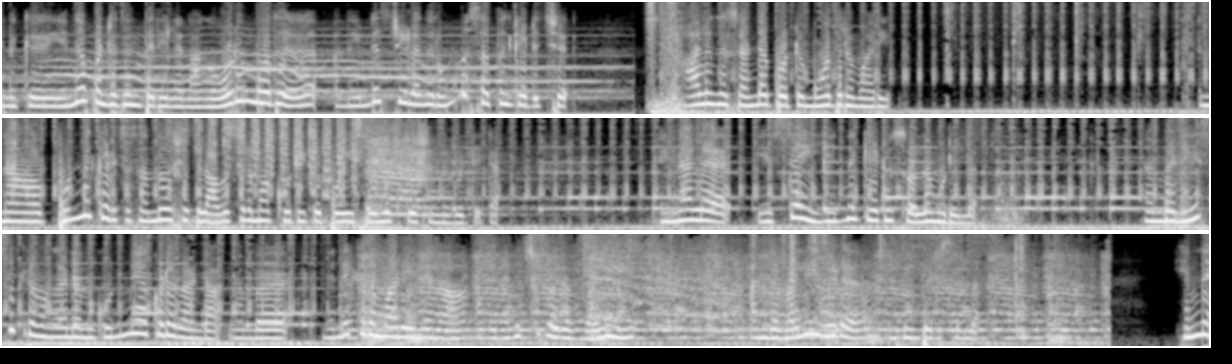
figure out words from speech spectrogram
எனக்கு என்ன பண்ணுறதுன்னு தெரியல. நாங்கள் ஓடும்போது அந்த இண்டஸ்ட்ரியிலேருந்து ரொம்ப சத்தம் கேட்டுச்சு. ஆளுங்க சண்டை போட்டு மோதுற மாதிரி. நான் பொண்ணு கிடைச்ச சந்தோஷத்தில் அவசரமாக கூட்டிகிட்டு போய் போலீஸ் ஸ்டேஷனில் விட்டுட்டேன். என்னால் எஸ்ஐ என்ன கேட்டும் சொல்ல முடியல. நம்ம நேசிக்கிறவங்க நமக்கு உண்மையாக கூட வேண்டாம். நம்ம நினைக்கிற மாதிரி இல்லைன்னா அதை நினச்சிக்கிற வழி அந்த வழியை விட எதுவும் பெருசில்லை என்ன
